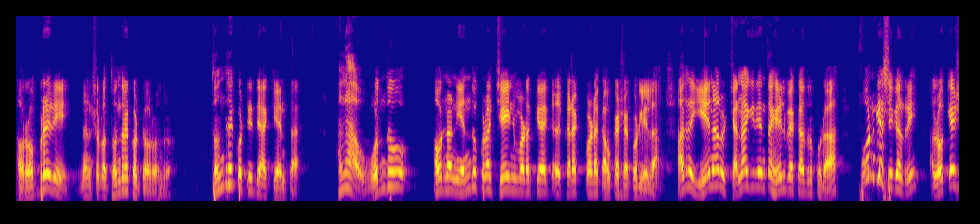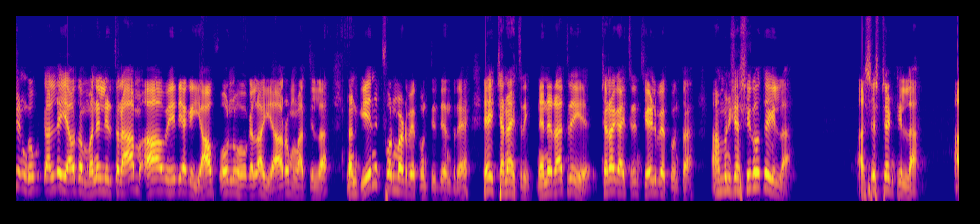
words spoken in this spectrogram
ಅವ್ರೊಬ್ರೇ ರೀ, ನನಗೆ ಸ್ವಲ್ಪ ತೊಂದರೆ ಕೊಟ್ಟವರು ಅಂದ್ರು. ತೊಂದರೆ ಕೊಟ್ಟಿದ್ದೆ ಯಾಕೆ ಅಂತ? ಅಲ್ಲ, ಒಂದು ಅವ್ರು ನಾನು ಎಂದೂ ಕೂಡ ಚೇಂಜ್ ಮಾಡೋಕ್ಕೆ ಕರೆಕ್ಟ್ ಮಾಡೋಕ್ಕೆ ಅವಕಾಶ ಕೊಡಲಿಲ್ಲ. ಆದರೆ ಏನಾದ್ರು ಚೆನ್ನಾಗಿದೆ ಅಂತ ಹೇಳಬೇಕಾದ್ರೂ ಕೂಡ ಫೋನ್ಗೆ ಸಿಗಲ್ರಿ. ಆ ಲೊಕೇಶನ್ಗೆ ಹೋಗ್ಬಿಟ್ಟು ಅಲ್ಲೇ ಯಾವುದೋ ಮನೇಲಿ ಇರ್ತಾರೆ. ಆ ಆ ಏರಿಯಾಗೆ ಯಾವ ಫೋನು ಹೋಗಲ್ಲ, ಯಾರೂ ಮಾತಿಲ್ಲ. ನನಗೆ ಏನಕ್ಕೆ ಫೋನ್ ಮಾಡಬೇಕು ಅಂತಿದ್ದೆ ಅಂದರೆ, ಹೇ, ಚೆನ್ನಾಯ್ತ್ರಿ. ನೆನ್ನೆ ರಾತ್ರಿ ಚೆನ್ನಾಗಾಯ್ತ್ರಿ ಅಂತ ಹೇಳಬೇಕು ಅಂತ. ಆ ಮನುಷ್ಯ ಸಿಗೋದೇ ಇಲ್ಲ. ಅಸಿಸ್ಟೆಂಟ್ ಇಲ್ಲ. ಆ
